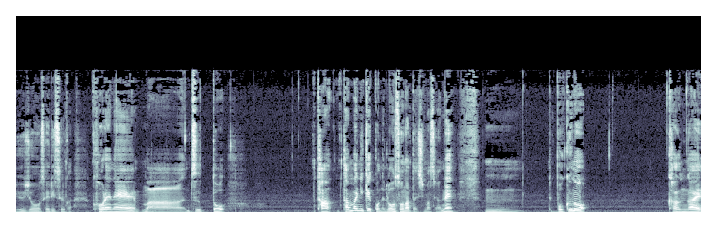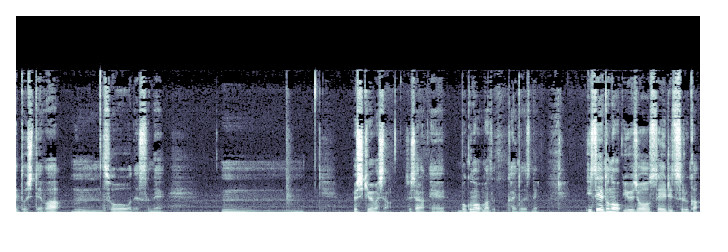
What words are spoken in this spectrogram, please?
友情を成立するか。これねまあずっとたたまに結構ね論争になったりしますよね。うん。僕の考えとしてはうんそうですね。うん。よし決めました。そしたら、えー、僕のまず回答ですね。異性との友情成立するか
